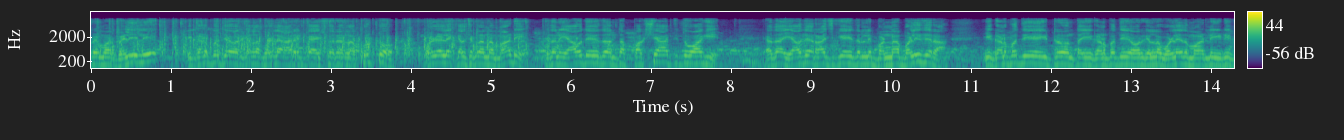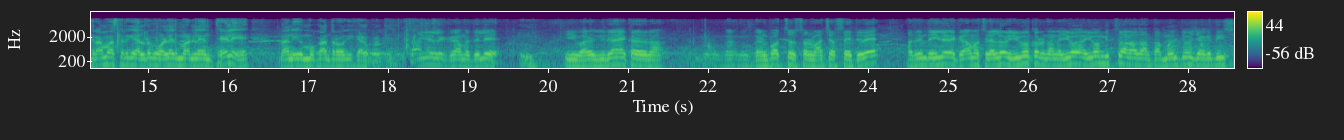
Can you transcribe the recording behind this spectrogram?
ಪ್ರೇಮ ಬೆಳೀಲಿ. ಈ ಗಣಪತಿ ಅವರಿಗೆಲ್ಲ ಒಳ್ಳೆ ಆರೋಗ್ಯ ಐಶ್ವರ್ಯ ಎಲ್ಲ ಕೊಟ್ಟು ಒಳ್ಳೊಳ್ಳೆ ಕೆಲಸಗಳನ್ನು ಮಾಡಿ, ಇದನ್ನು ಯಾವುದೇ ವಿಧದಂಥ ಪಕ್ಷಾತೀತವಾಗಿ ಅದ ಯಾವುದೇ ರಾಜಕೀಯ ಇದರಲ್ಲಿ ಬಣ್ಣ ಬಳಿದಿರ, ಈ ಗಣಪತಿ ಇಟ್ಟಿರುವಂಥ ಈ ಗಣಪತಿ ಅವರಿಗೆಲ್ಲ ಒಳ್ಳೇದು ಮಾಡಲಿ, ಇಡೀ ಗ್ರಾಮಸ್ಥರಿಗೆ ಎಲ್ರಿಗೂ ಒಳ್ಳೇದು ಮಾಡಲಿ ಅಂತೇಳಿ ನಾನು ಈ ಮುಖಾಂತರವಾಗಿ ಕೇಳ್ಕೊಳ್ತಿದ್ದೀನಿ. ಗ್ರಾಮದಲ್ಲಿ ಈ ವರ, ವಿನಾಯಕರನ್ನ ಗಣಪೋತ್ಸವ ಆಚರಿಸ್ತಾ ಇದ್ದೇವೆ. ಅದರಿಂದ ಇಲ್ಲಿ ಗ್ರಾಮಸ್ಥರು ಎಲ್ಲರೂ ಯುವಕರು, ನನ್ನ ಯುವ ಯುವ ಮಿತ್ರರಾದಂಥ ಮಂಜು, ಜಗದೀಶ,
